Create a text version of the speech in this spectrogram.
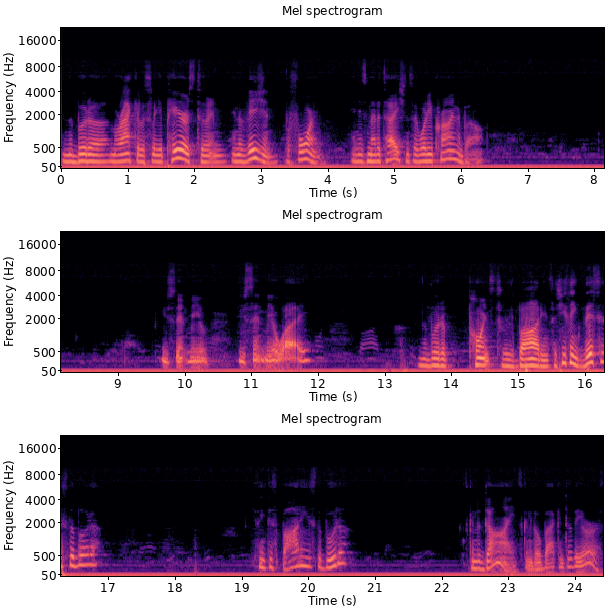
And the Buddha miraculously appears to him in a vision before him in his meditation, said, What are you crying about? You sent me you sent me away. And the Buddha points to his body and says, You think this is the Buddha? You think this body is the Buddha? It's going to die. It's going to go back into the earth.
